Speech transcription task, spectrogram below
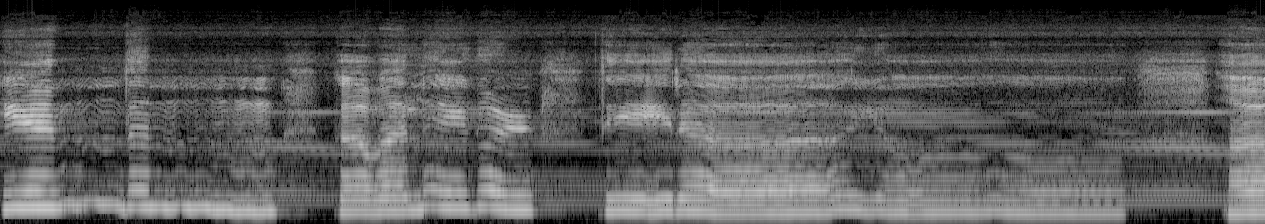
எந்த கவலைகள் தீராயோ? ஆ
